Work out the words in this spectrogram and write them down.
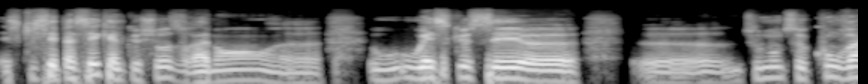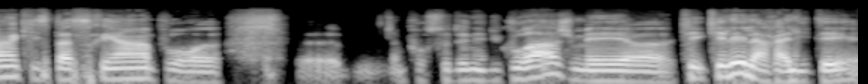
Est-ce qu'il s'est passé quelque chose vraiment euh, Ou, est-ce que c'est euh, euh, tout le monde se convainc qu'il se passe rien pour, pour se donner du courage Mais quelle est la réalité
